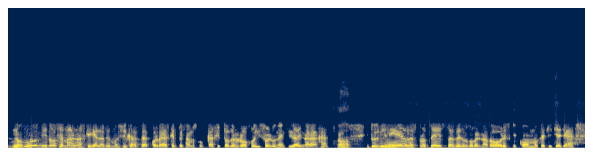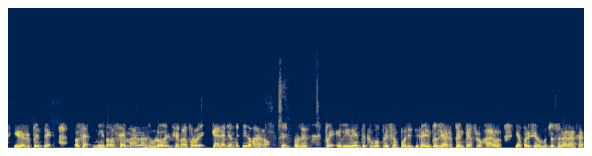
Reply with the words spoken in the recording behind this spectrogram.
no duró ni dos semanas que ya la habían modificado. Te acordarás que empezamos con casi todo en rojo y solo una entidad en naranja, ¿no? Ajá. Entonces vinieron las protestas de los gobernadores, que como, que aquí, que allá, y de repente, o sea, ni dos semanas duró el semáforo, ya le habían metido mano. Sí. Entonces fue evidente que hubo presión política y entonces ya de repente aflojaron y aparecieron muchos en naranja.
